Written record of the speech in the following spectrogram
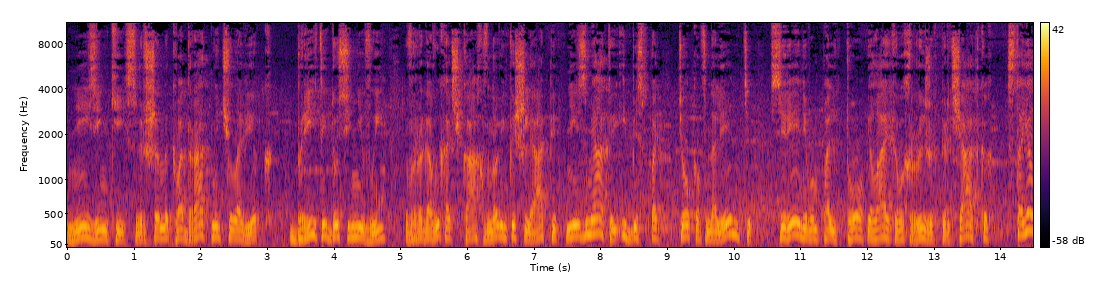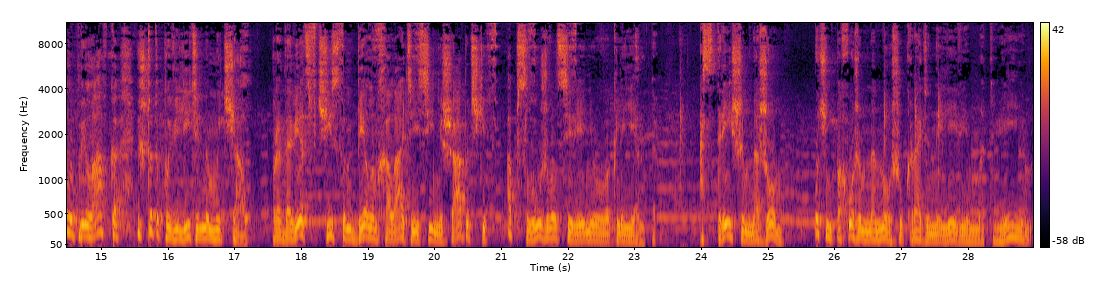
Низенький, совершенно квадратный человек, бритый до синевы, в роговых очках, в новенькой шляпе, неизмятый и без подтеков на ленте, в сиреневом пальто и лайковых рыжих перчатках, стоял у прилавка и что-то повелительно мычал. Продавец в чистом белом халате и синей шапочке обслуживал сиреневого клиента. Острейшим ножом, очень похожим на нож, украденный Левием Матвеем,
